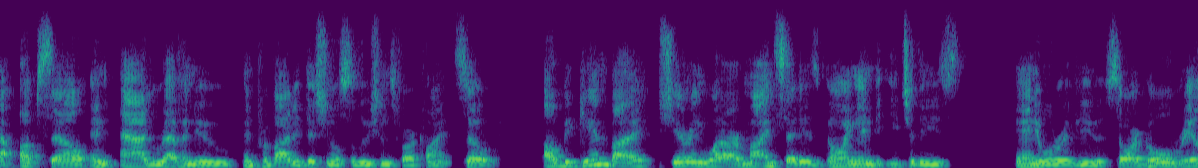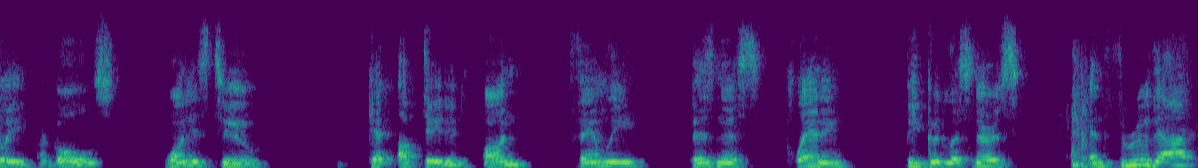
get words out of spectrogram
upsell and add revenue and provide additional solutions for our clients. So I'll begin by sharing what our mindset is going into each of these annual reviews. So our goal really, our goals one is to get updated on family, business, planning, be good listeners, and through that,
